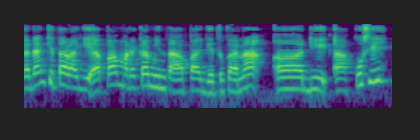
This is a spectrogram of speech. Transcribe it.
Kadang kita lagi apa mereka minta apa gitu. Karena uh, di aku sih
